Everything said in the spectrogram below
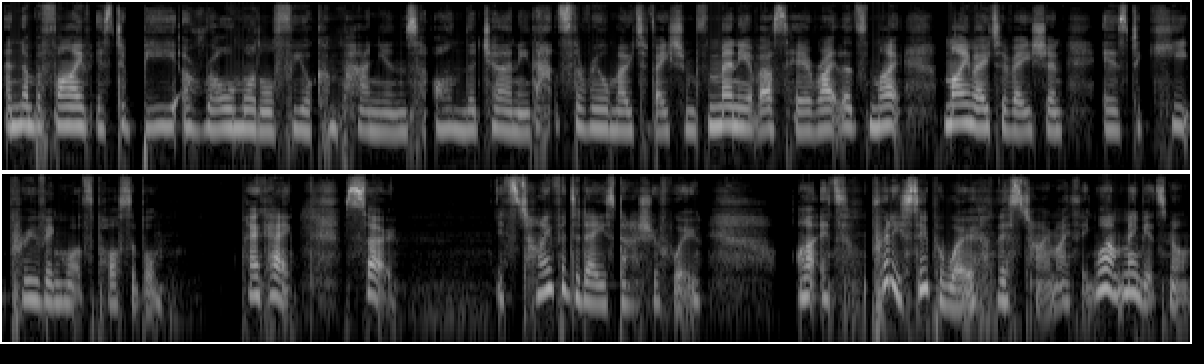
And number five is to be a role model for your companions on the journey. That's the real motivation for many of us here, right? That's my my motivation is to keep proving what's possible. Okay, so it's time for today's dash of woo. Uh, it's pretty super woo this time, I think. Well, maybe it's not.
